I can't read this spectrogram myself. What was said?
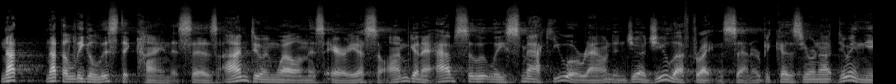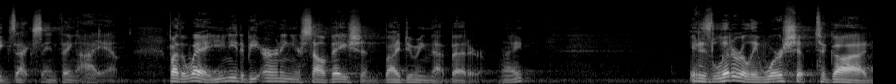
Not, not the legalistic kind that says, I'm doing well in this area, so I'm going to absolutely smack you around and judge you left, right, and center because you're not doing the exact same thing I am. By the way, you need to be earning your salvation by doing that better, right? It is literally worship to God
